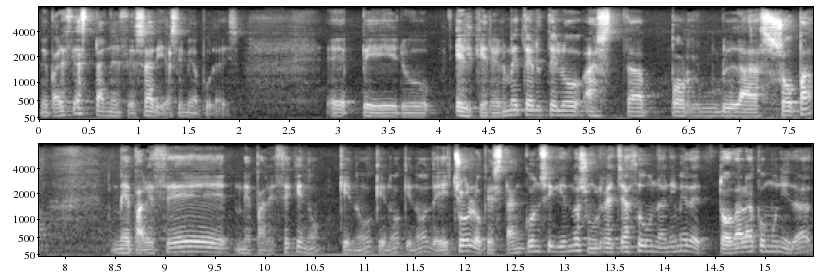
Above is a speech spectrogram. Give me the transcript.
me parece hasta necesaria, si me apuráis. eh, pero el querer metértelo hasta por la sopa, me parece, me parece que no, que no, que no, que no. De hecho, lo que están consiguiendo es un rechazo unánime de toda la comunidad.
